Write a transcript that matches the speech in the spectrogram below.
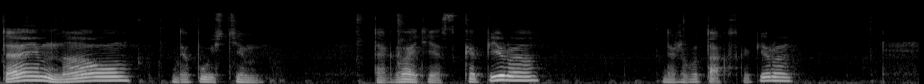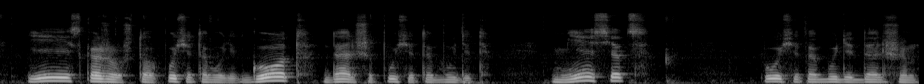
time now, допустим. Так, давайте я скопирую. Даже вот так скопирую. И скажу, что пусть это будет год, дальше пусть это будет месяц, пусть это будет дальше,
